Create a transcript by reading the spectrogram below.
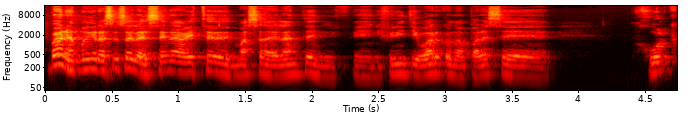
Bueno, es muy graciosa la escena, viste, de más adelante en, en Infinity War cuando aparece Hulk,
